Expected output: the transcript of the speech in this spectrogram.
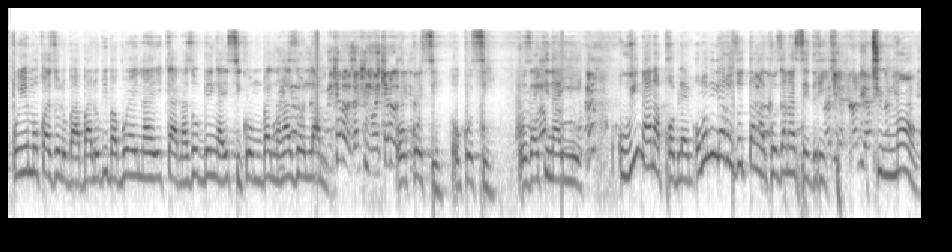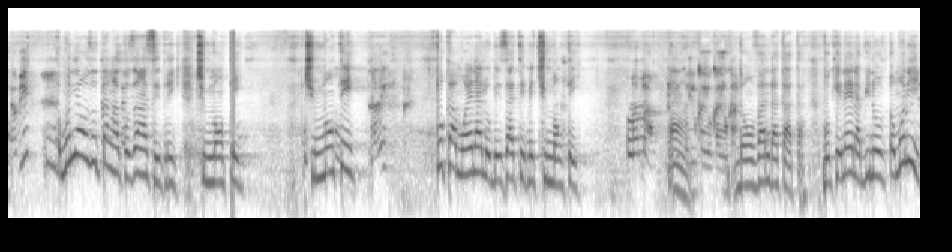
mpo ye moko azoloba balobi baboyai na ye ka nazobenga ye sikoyo mobali nanga azolamba okosi okosi. Ozalaki na ye oui na problème. Omoni lere ozotanga koza na cédric. Tu mens. omoni lere na tu mentais. Tu mentais mpo ka moyen aloba eza te mais tu donc vanda kaka bokende ye na bino omoni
